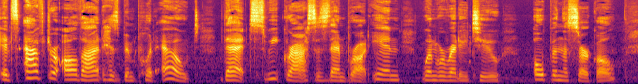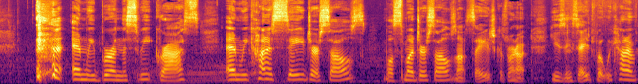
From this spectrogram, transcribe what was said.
it's after all that has been put out that sweetgrass is then brought in when we're ready to open the circle and we burn the sweetgrass and we kind of sage ourselves well, smudge ourselves, not sage, because we're not using sage, but we kind of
